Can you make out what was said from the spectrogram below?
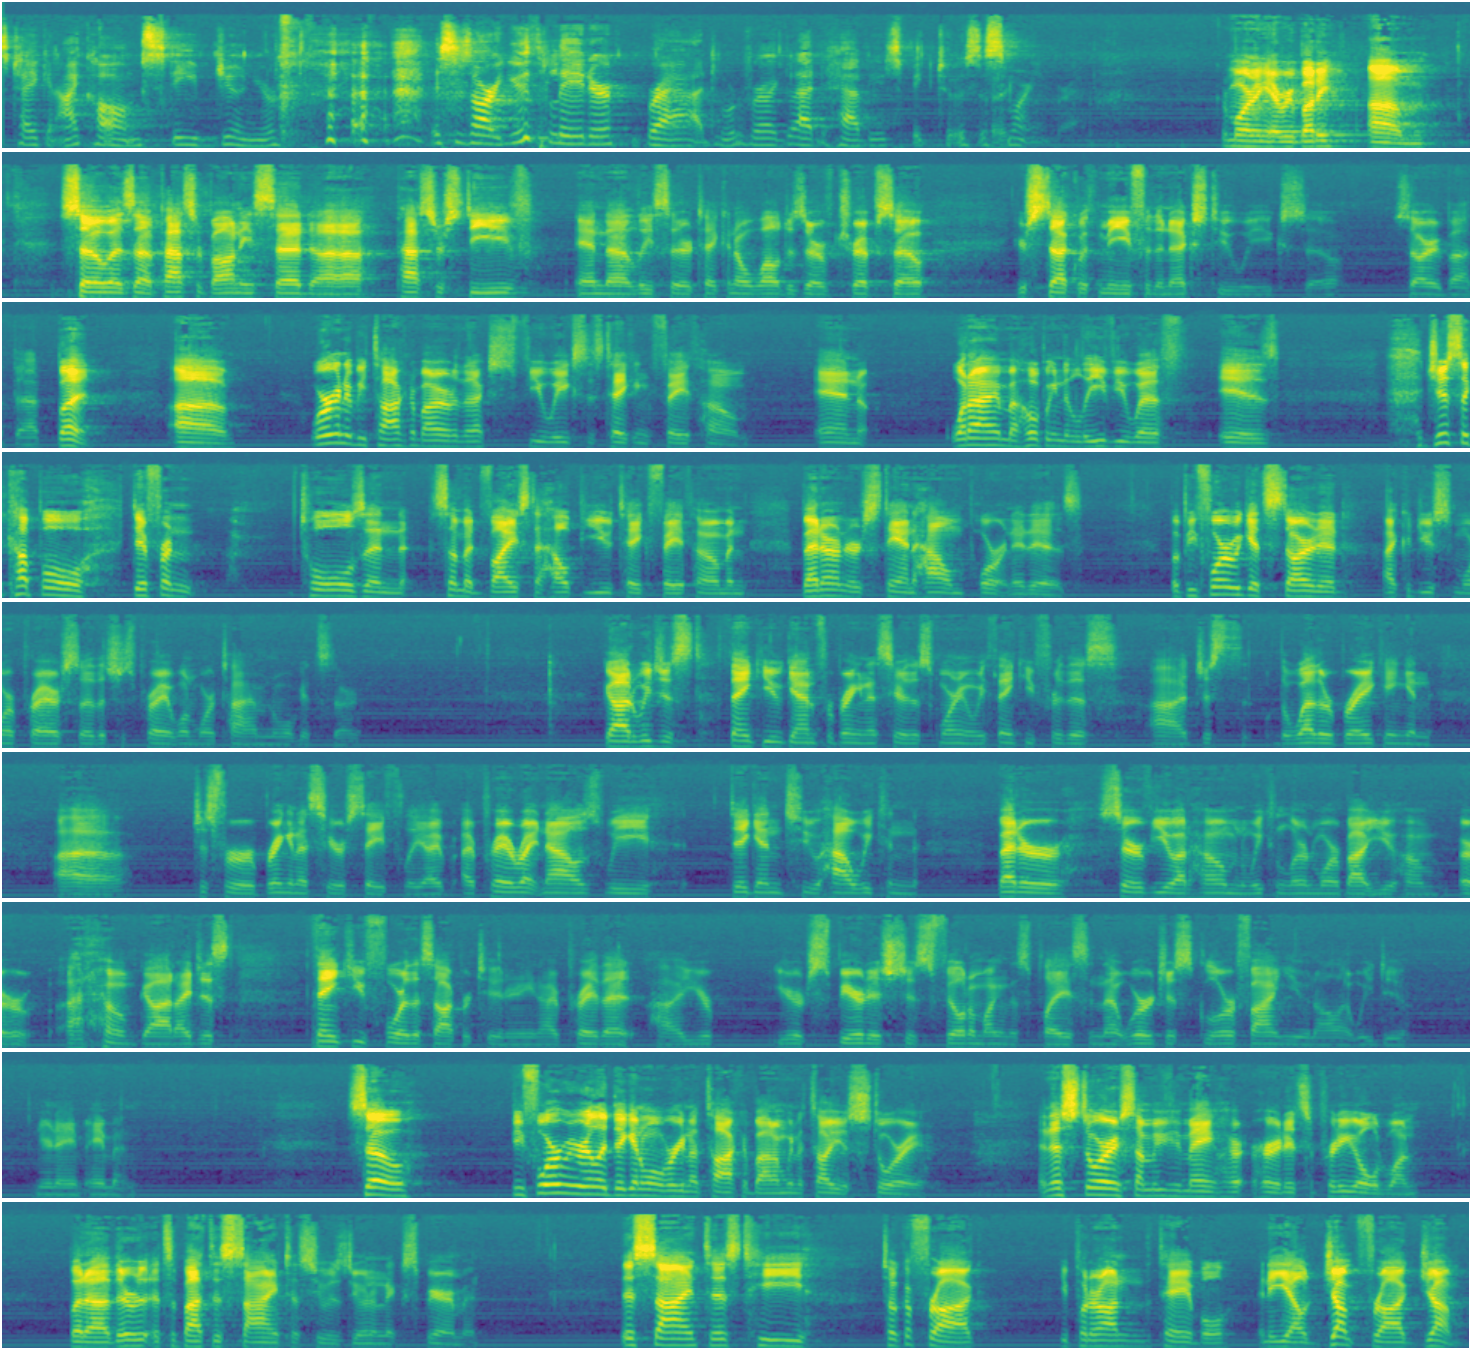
is taken. I call him Steve Jr. this is our youth leader, Brad. We're very glad to have you speak to us this morning, Brad. Good morning, everybody. Um, so, as uh, Pastor Bonnie said, uh, Pastor Steve and uh, Lisa are taking a well deserved trip, so you're stuck with me for the next two weeks, so sorry about that. But uh, we're going to be talking about over the next few weeks is taking faith home. And what I'm hoping to leave you with is just a couple different tools and some advice to help you take faith home and better understand how important it is. But before we get started, I could use some more prayer, so let's just pray one more time and we'll get started. God, we just thank you again for bringing us here this morning. We thank you for this, uh, just the weather breaking and uh, just for bringing us here safely. I, I pray right now as we dig into how we can better serve you at home and we can learn more about you home or at home, God. I just thank you for this opportunity, and I pray that uh, your your spirit is just filled among this place, and that we're just glorifying you in all that we do. In your name, Amen. So, before we really dig into what we're going to talk about, I'm going to tell you a story. And this story, some of you may have heard, it's a pretty old one. But uh, there, it's about this scientist who was doing an experiment. This scientist, he took a frog, he put it on table, and he yelled, Jump, frog, jump.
